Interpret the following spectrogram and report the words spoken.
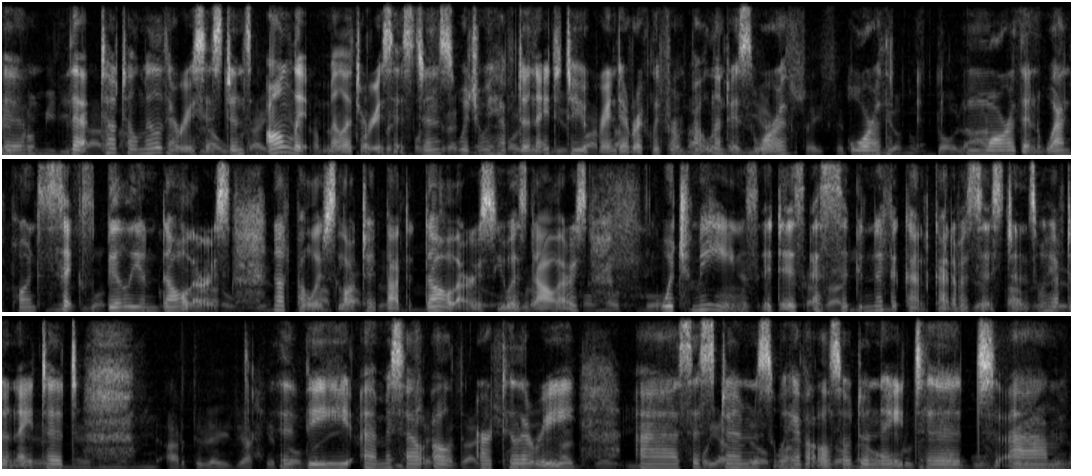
um, the total military assistance, only military assistance, which we have donated to Ukraine directly from Poland is worth, worth more than $1.6 billion, not Polish zloty, but dollars, US dollars, which means it is a significant kind of assistance. We have donated the uh, missile artillery uh, systems. We have also donated um,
